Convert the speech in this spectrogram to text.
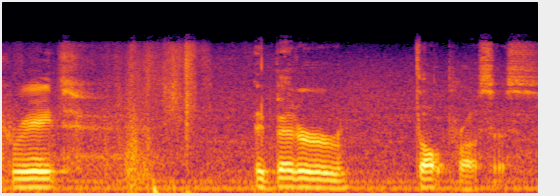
create a better thought process,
